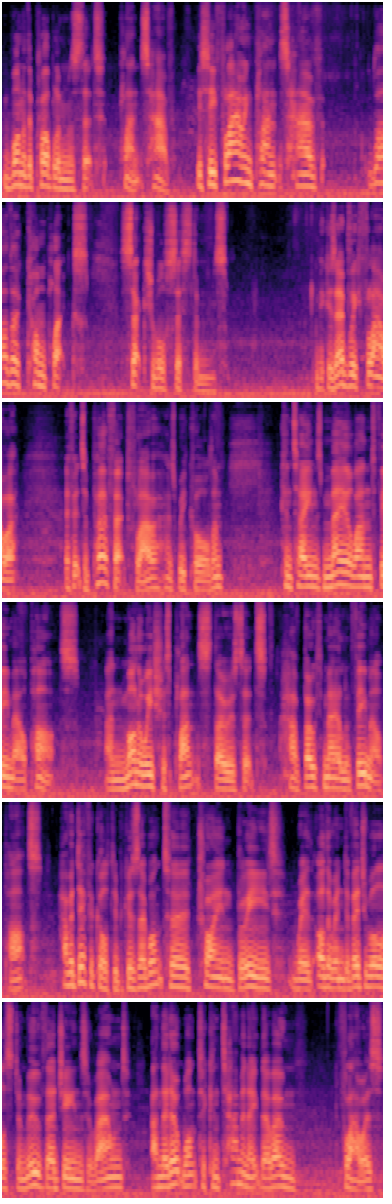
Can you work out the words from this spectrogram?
one of the problems that plants have. You see flowering plants have rather complex sexual systems because every flower, if it's a perfect flower as we call them, contains male and female parts. And monoecious plants, those that have both male and female parts, have a difficulty because they want to try and breed with other individuals to move their genes around and they don't want to contaminate their own flowers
